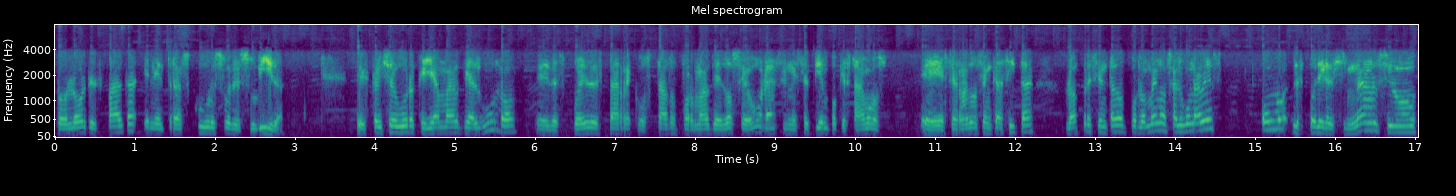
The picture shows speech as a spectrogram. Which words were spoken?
dolor de espalda en el transcurso de su vida. Estoy seguro que ya más de alguno, eh, después de estar recostado por más de 12 horas en ese tiempo que estábamos eh, cerrados en casita, lo ha presentado por lo menos alguna vez, o después de ir al gimnasio,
